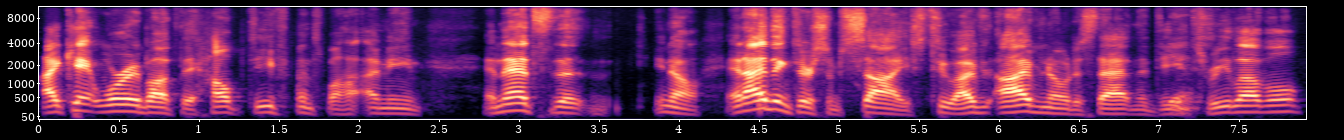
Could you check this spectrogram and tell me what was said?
I can't worry about the help defense behind. I mean, and that's the you know, and I think there's some size too. I've I've noticed that in the D three yes. level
